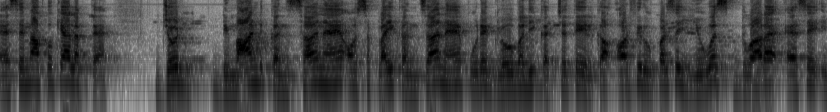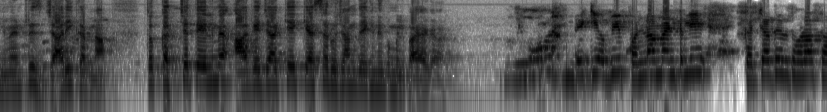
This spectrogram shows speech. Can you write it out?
ऐसे में आपको क्या लगता है? जो डिमांड कंसर्न है और सप्लाई कंसर्न है, पूरे ग्लोबली कच्चे तेल का, और फिर ऊपर से यूएस द्वारा ऐसे इन्वेंट्रीज जारी करना तो कच्चे तेल में आगे जाके कैसा रुझान देखने को मिल पाएगा? देखिए, अभी फंडामेंटली कच्चा तेल थोड़ा सा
